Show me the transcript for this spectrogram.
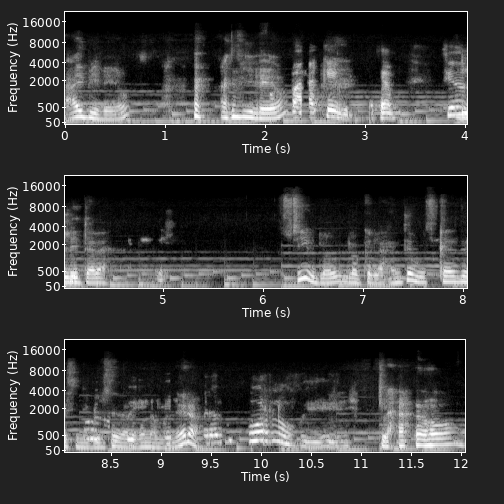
¿Hay videos? ¿Hay videos? ¿Para qué, güey? O sea, si Literal. Sí, lo, que la gente busca es desinhibirse de alguna manera. Pero el porno, güey. Claro.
